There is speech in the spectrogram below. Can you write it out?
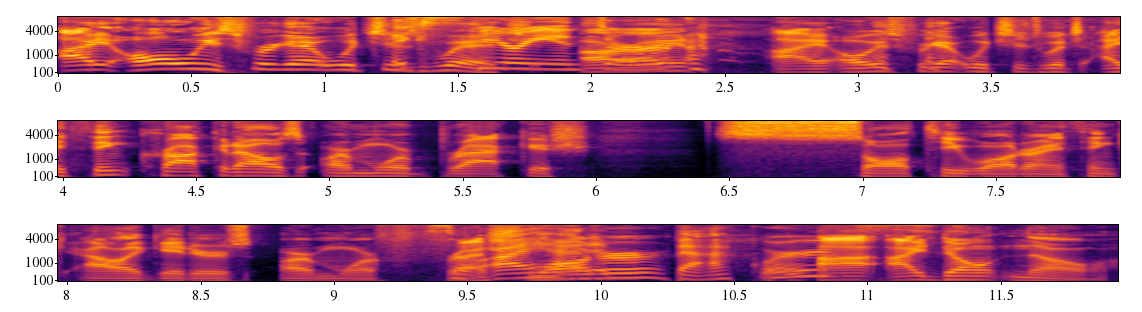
I always forget which is which. Experiencer. all right? I always forget which is which. I think crocodiles are more brackish, salty water. I think alligators are more So fresh I had water. it backwards. I, I don't know.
